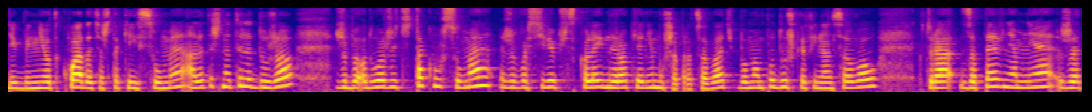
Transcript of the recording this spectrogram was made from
jakby nie odkładać aż takiej sumy, ale też na tyle dużo, żeby odłożyć taką sumę, że właściwie przez kolejny rok ja nie muszę pracować, bo mam poduszkę finansową, która zapewnia mnie, że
